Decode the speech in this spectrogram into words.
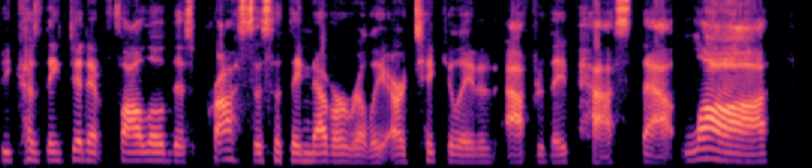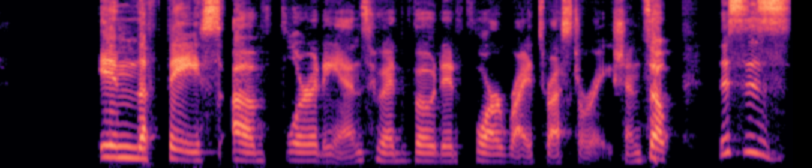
because they didn't follow this process that they never really articulated after they passed that law in the face of Floridians who had voted for rights restoration. So this is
